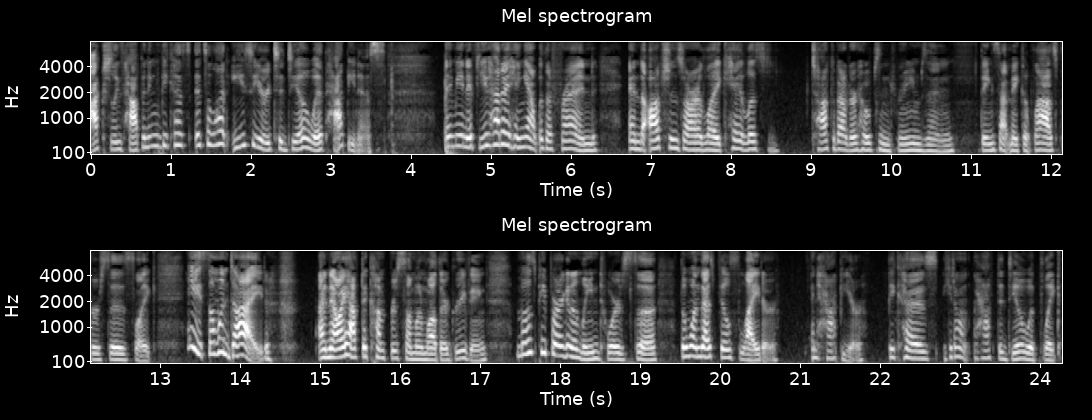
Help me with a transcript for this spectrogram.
actually is happening because it's a lot easier to deal with happiness. I mean, if you had to hang out with a friend and the options are like, hey, let's talk about our hopes and dreams and things that make it last versus like, hey, someone died. And now I have to comfort someone while they're grieving. Most people are going to lean towards the the one that feels lighter and happier because you don't have to deal with like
